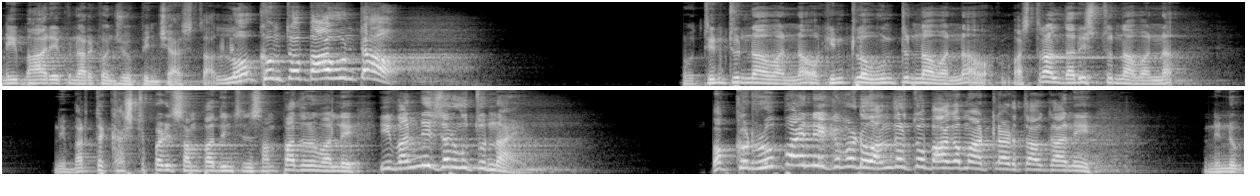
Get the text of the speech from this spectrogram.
నీ భార్యకు నరకం చూపించేస్తా. లోకంతో బాగుంటావు నువ్వు తింటున్నావన్నా ఒక ఇంట్లో ఉంటున్నావన్నా వస్త్రాలు ధరిస్తున్నావన్నా నీ భర్త కష్టపడి సంపాదించిన సంపాదన వల్లే ఇవన్నీ జరుగుతున్నాయి. ఒక్క రూపాయి నీకు ఇవ్వడు అందరితో బాగా మాట్లాడతావు కానీ నిన్ను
